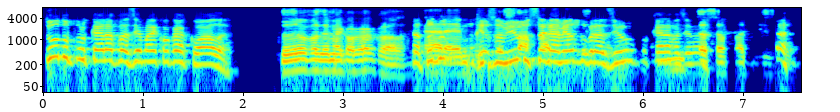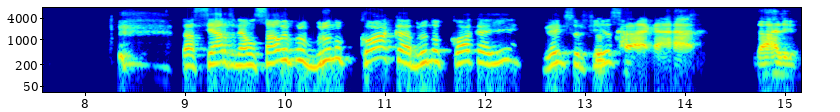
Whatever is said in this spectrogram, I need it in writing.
Tudo pro cara fazer mais Coca-Cola. Tudo pra fazer mais Coca-Cola. Tá é resumiu o saneamento do Brasil pro cara fazer mais. tá certo, né? Um salve pro Bruno Coca. Bruno Coca aí, grande surfista. Dali.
